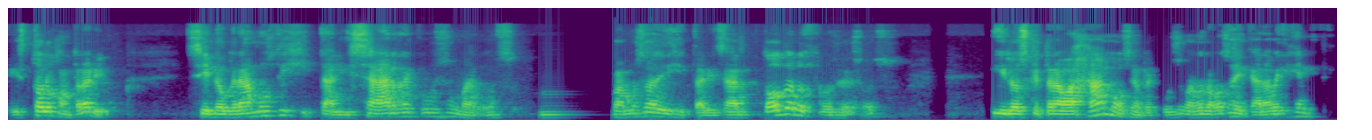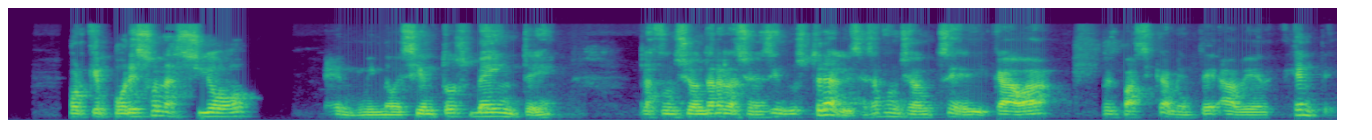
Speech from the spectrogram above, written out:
Es todo lo contrario. Si logramos digitalizar recursos humanos, vamos a digitalizar todos los procesos y los que trabajamos en recursos humanos vamos a dedicar a ver gente. Porque por eso nació en 1920 la función de relaciones industriales. Esa función se dedicaba pues básicamente a ver gente.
